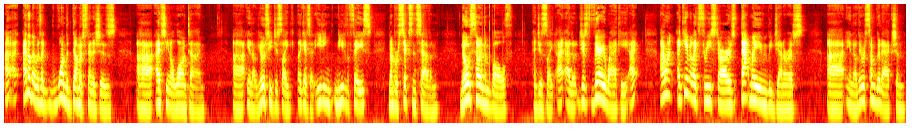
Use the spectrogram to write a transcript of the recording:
I, I, I thought that was like one of the dumbest finishes uh, I've seen in a long time. Uh, you know, Yoshi just like like I said, eating knee to the face, number six and seven, no selling them both, and just like I, I don't, just very wacky. I I went, I gave it like three stars. That might even be generous. Uh, you know, there was some good action,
